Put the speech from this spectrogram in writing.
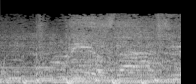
mais.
